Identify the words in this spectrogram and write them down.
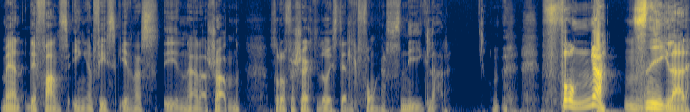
Men det fanns ingen fisk i den här, i den här sjön, så de försökte då istället fånga sniglar. Fånga sniglar!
